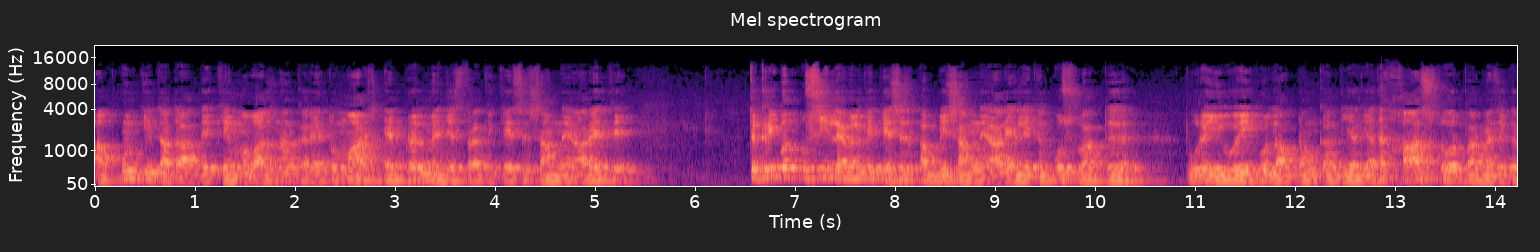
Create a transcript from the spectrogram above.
आप उनकी तादाद देखें, मवाजना करें तो मार्च, अप्रैल में जिस तरह के केसेस सामने आ रहे थे, तकरीबन उसी लेवल के केसेस अब भी सामने आ रहे हैं, लेकिन उस वक्त पूरे यूएई को लॉकडाउन कर दिया गया था। ख़ास तौर पर मैं ज़िक्र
